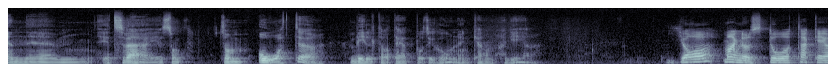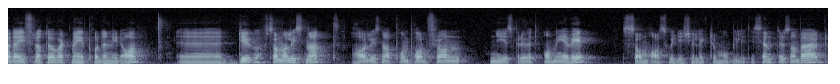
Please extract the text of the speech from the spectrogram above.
en, eh, ett Sverige som, som åter vill ta tätpositionen kan agera. Ja, Magnus, då tackar jag dig för att du har varit med i podden idag. Eh, du som har lyssnat har lyssnat på en podd från nyhetsbrevet om EV som har Swedish Electromobility Center som värd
